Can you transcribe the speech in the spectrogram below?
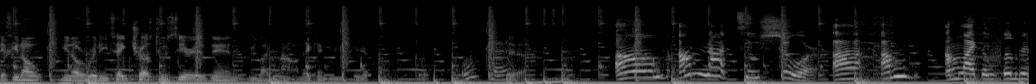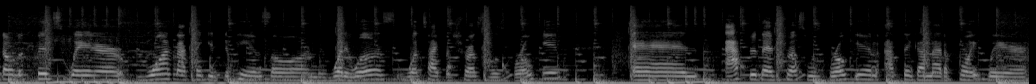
if you don't, you know, really take trust too serious, then you're like, no, they can't be repaired. okay. Yeah. Um, I'm not too sure. I I'm I'm like a little bit on the fence where one, I think it depends on what it was, what type of trust was broken. And after that trust was broken, I think I'm at a point where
